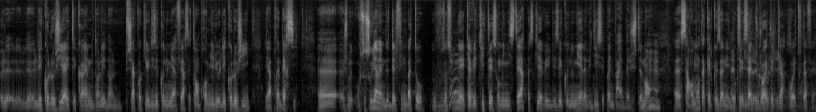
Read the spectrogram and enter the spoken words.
l'écologie a été quand même, dans les, dans, chaque fois qu'il y a eu des économies à faire, c'était en premier lieu l'écologie et après Bercy. Euh, on se souvient même de Delphine Bateau, vous vous en souvenez, qui avait quitté son ministère parce qu'il y avait eu des économies. Elle avait dit c'est pas une variable d'ajustement. Mhm. Euh, ça remonte à quelques années. Donc ça a toujours été le cas. Oui, tout à fait.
